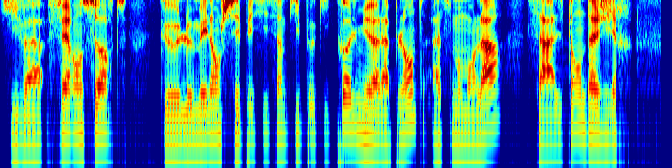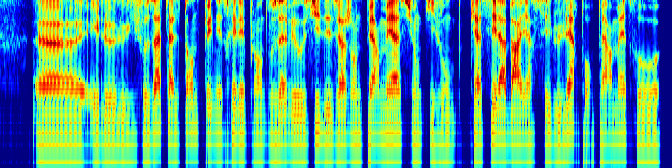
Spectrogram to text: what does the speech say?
qui va faire en sorte que le mélange s'épaississe un petit peu, qui colle mieux à la plante, à ce moment-là, ça a le temps d'agir. Euh, et le, glyphosate a le temps de pénétrer les plantes. Vous avez aussi des agents de perméation qui vont casser la barrière cellulaire pour permettre au,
